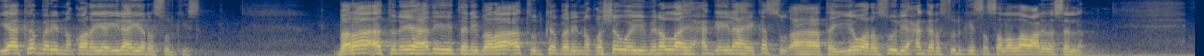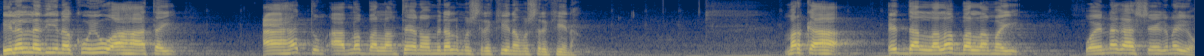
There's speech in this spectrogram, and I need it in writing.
yaa ka beri noqonaya ilaah iyo rasuulkiisa. Baraa'atun ay haadihi tani baraa'atun ka beri noqosho weeye min allaahi xagga ilaahay ka ahaatay iyo wa rasuulihi xagga rasuulkiisa sala allahu calayh wasalam ila aladiina kuwii u ahaatay caahadtum aada la ballanteen oo min almushrikiina mushrikiina. Marka ciddan lala ballamay waa innagaa sheegnayo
